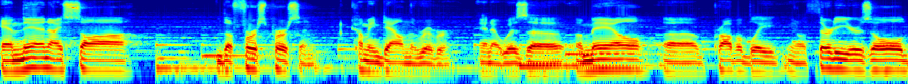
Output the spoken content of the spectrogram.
And then I saw the first person coming down the river. And it was a, a male, uh, probably you know 30 years old,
